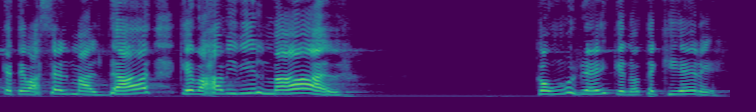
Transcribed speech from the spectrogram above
que te va a hacer maldad, que vas a vivir mal con un rey que no te quiere.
